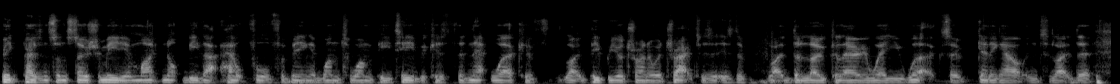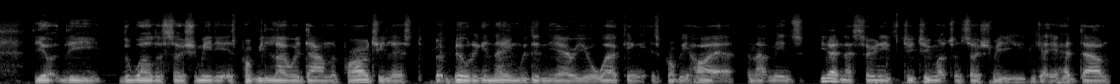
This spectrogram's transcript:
big presence on social media might not be that helpful for being a one-to-one PT because the network of like people you're trying to attract is, is the like the local area where you work. So getting out into like the the the the world of social media is probably lower down the priority list, but building a name within the area you're working is probably higher. And that means you don't necessarily need to do too much on social media. You can get your head down,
